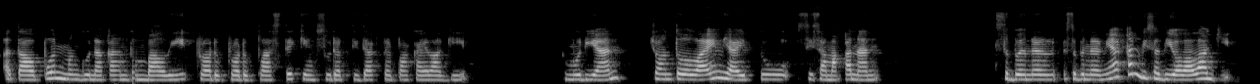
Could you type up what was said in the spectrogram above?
ataupun menggunakan kembali produk-produk plastik yang sudah tidak terpakai lagi. Kemudian, contoh lain yaitu sisa makanan. Sebenar, sebenarnya kan bisa diolah lagi.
